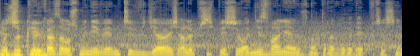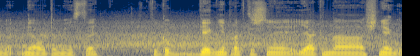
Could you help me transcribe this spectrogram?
Choć okej. piłka załóżmy, nie wiem czy widziałeś, ale przyspieszyła, nie zwalnia już na trawie tak jak wcześniej mia- miało to miejsce, tylko biegnie praktycznie jak na śniegu,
